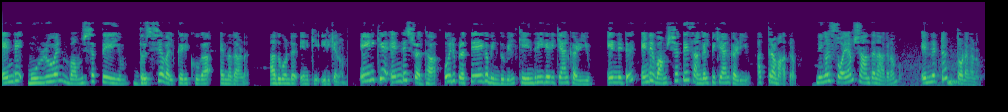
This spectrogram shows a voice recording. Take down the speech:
എന്റെ മുഴുവൻ വംശത്തെയും ദൃശ്യവൽക്കരിക്കുക എന്നതാണ്. അതുകൊണ്ട് എനിക്ക് ഇരിക്കണം. എനിക്ക് എന്റെ ശ്രദ്ധ ഒരു പ്രത്യേക ബിന്ദുവിൽ കേന്ദ്രീകരിക്കാൻ കഴിയും. എന്നിട്ട് എന്റെ വംശത്തെ സങ്കല്പിക്കാൻ കഴിയും. അത്രമാത്രം. നിങ്ങൾ സ്വയം ശാന്തനാകണം. എന്നിട്ട് തുടങ്ങണം.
